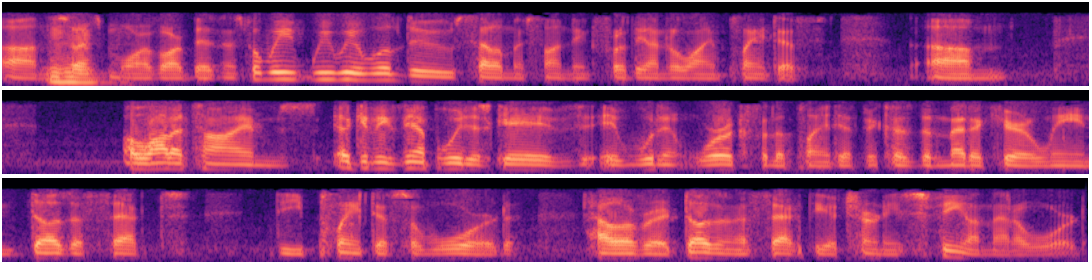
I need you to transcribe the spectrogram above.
um, Mhm. so that's more of our business. But we, we we will do settlement funding for the underlying plaintiff. Um, a lot of times, like an example we just gave, it wouldn't work for the plaintiff because the Medicare lien does affect the plaintiff's award. However, it doesn't affect the attorney's fee on that award.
